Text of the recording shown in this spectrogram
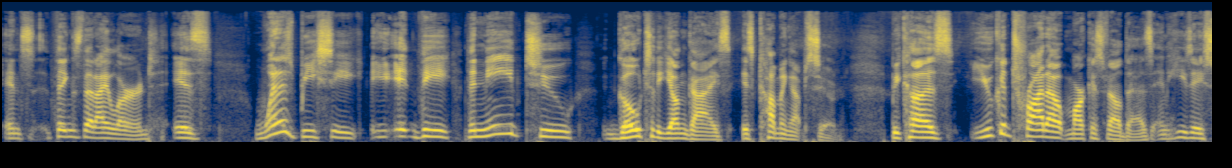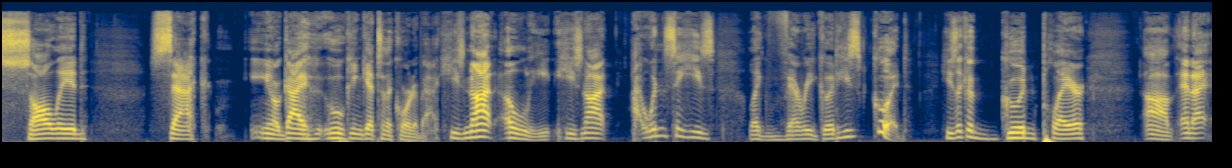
and things that I learned is when is BC it, the the need to go to the young guys is coming up soon because you could trot out Marcus Valdez and he's a solid sack you know guy who can get to the quarterback. He's not elite. He's not I wouldn't say he's like very good. He's good. He's like a good player. Um, and I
